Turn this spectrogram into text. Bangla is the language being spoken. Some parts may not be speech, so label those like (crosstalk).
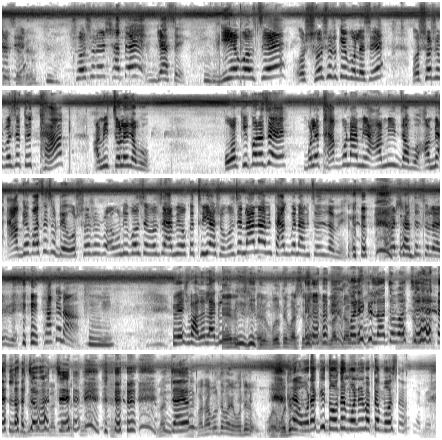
গেছে। শ্বশুরের সাথে গেছে। গিয়ে বলছে ওর শ্বশুরকে বলেছে ওর শ্বশুর বলছে তুই থাক আমি চলে যাব। ও কি করেছে? বলে থাকব না আমি আমি যাব। আমি আগে পাশে ছুটে ওর শ্বশুর উনি বলছে বলছে আমি ওকে থুই আসব। বলছে না না আমি থাকবে না আমি চলে যাবে। (laughs) আমার সাথে চলে আসবে। থাকে না? বেশ ভালো লাগল। বলতে পারছে না (laughs) মানে একটু লজ্জা পাচ্ছে লজ্জা পাচ্ছে। যাই হোক। কথা বলতে পারে ওদের ওদের হ্যাঁ ওরা কিন্তু ওদের মনের ভাবটা বসে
